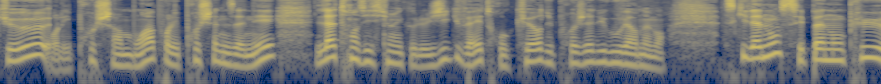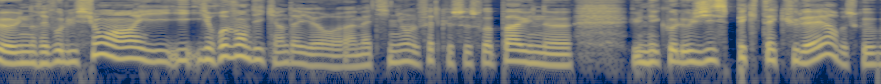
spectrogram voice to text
que pour les prochains mois, pour les prochaines années, la transition écologique va être au cœur du projet du gouvernement. Ce qu'il annonce, c'est pas non plus euh, une révolution. Hein. Il, revendique hein, d'ailleurs à Matignon le fait que ce soit pas une, une écologie spectaculaire, parce que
